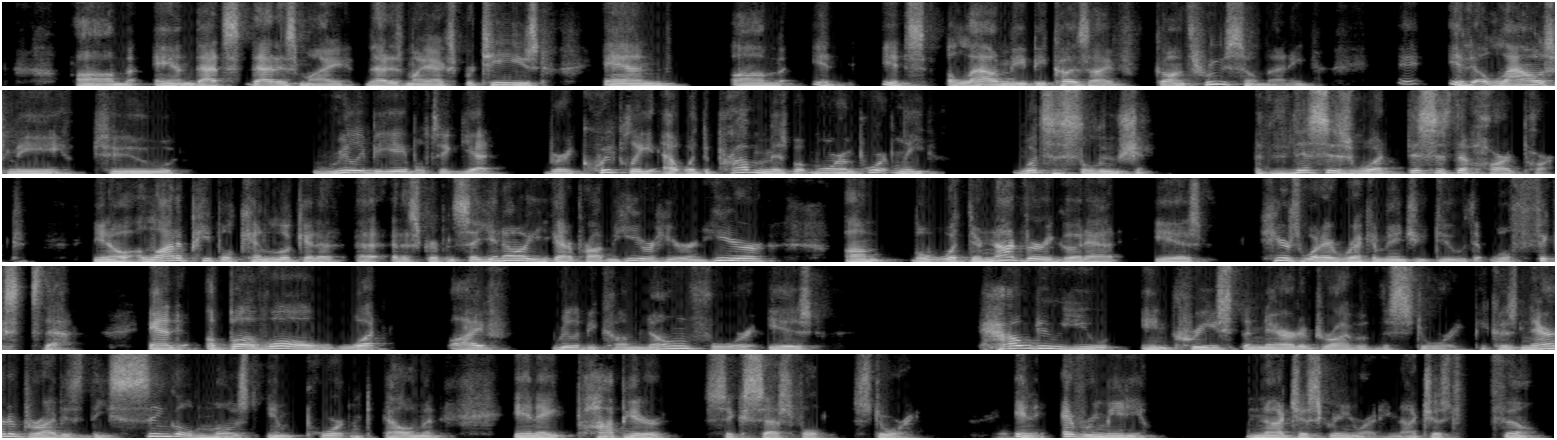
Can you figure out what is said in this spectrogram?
Um, and that's that is my that is my expertise. And um, it it's allowed me because I've gone through so many, it, allows me to really be able to get very quickly at what the problem is, but more importantly, what's the solution? This is what this is the hard part. You know, a lot of people can look at a at a script and say, you know, you got a problem here, here, and here. Um, but what they're not very good at is here's what I recommend you do that will fix that. And above all, what I've really become known for is how do you increase the narrative drive of the story? Because narrative drive is the single most important element in a popular, successful story in every medium, not just screenwriting, not just film.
